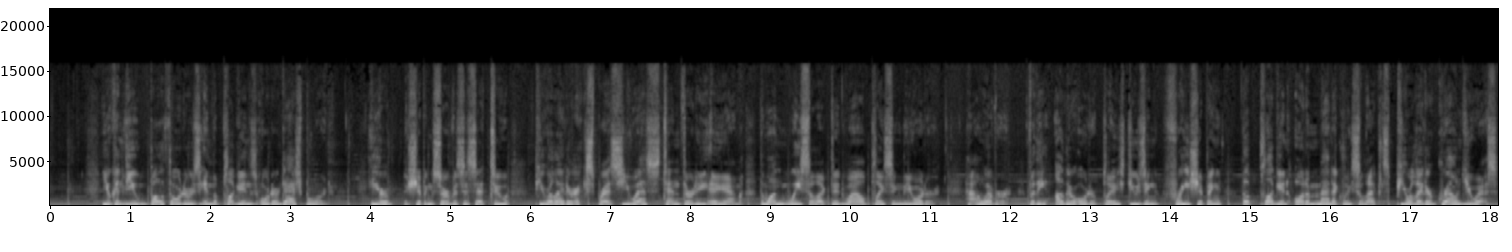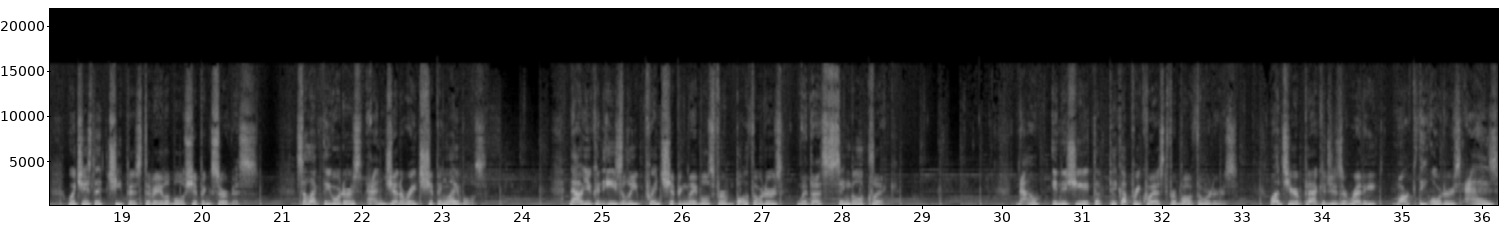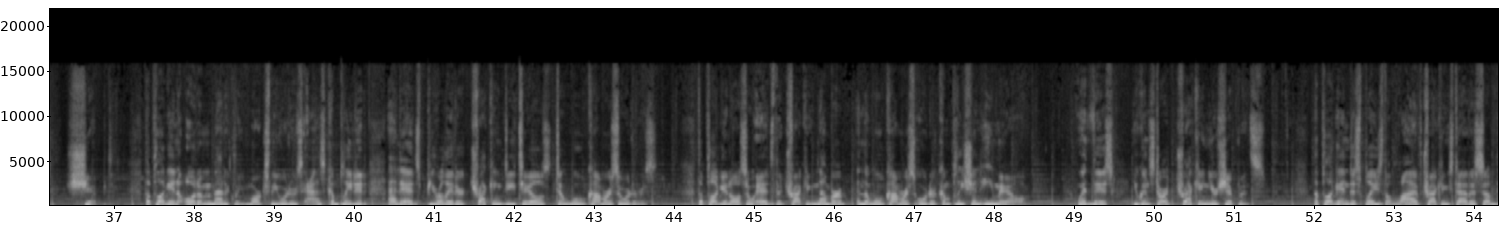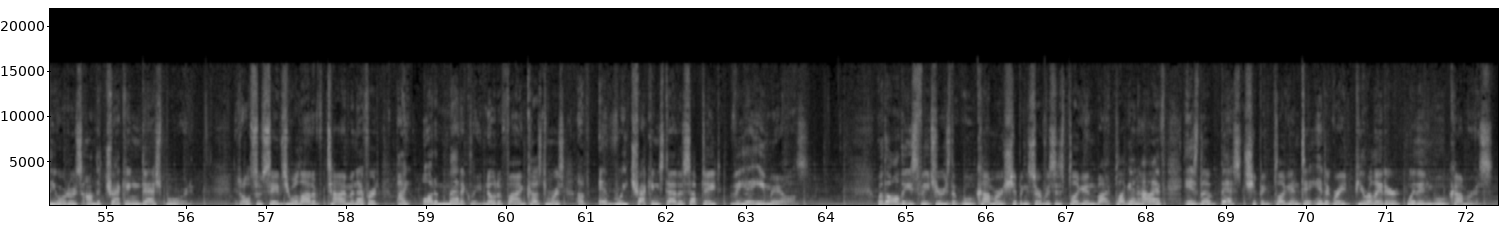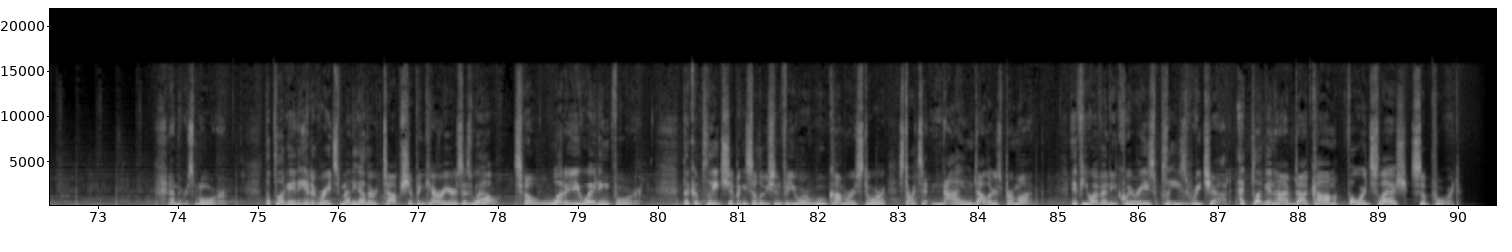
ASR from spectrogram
You can view both orders in the plugin's order dashboard. Here, the shipping service is set to Purolator Express US 10:30 a.m., the one we selected while placing the order. However, for the other order placed using free shipping, the plugin automatically selects Purolator Ground US, which is the cheapest available shipping service. Select the orders and generate shipping labels. Now you can easily print shipping labels for both orders with a single click. Now initiate the pickup request for both orders. Once your packages are ready, mark the orders as shipped. The plugin automatically marks the orders as completed and adds Purolator tracking details to WooCommerce orders. The plugin also adds the tracking number in the WooCommerce order completion email. With this, you can start tracking your shipments. The plugin displays the live tracking status of the orders on the tracking dashboard. It also saves you a lot of time and effort by automatically notifying customers of every tracking status update via emails. With all these features, the WooCommerce Shipping Services plugin by Plugin Hive is the best shipping plugin to integrate Purolator within WooCommerce. And there's more. The plugin integrates many other top shipping carriers as well. So what are you waiting for? The complete shipping solution for your WooCommerce store starts at $9 per month. If you have any queries, please reach out at pluginhive.com forward slash support.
